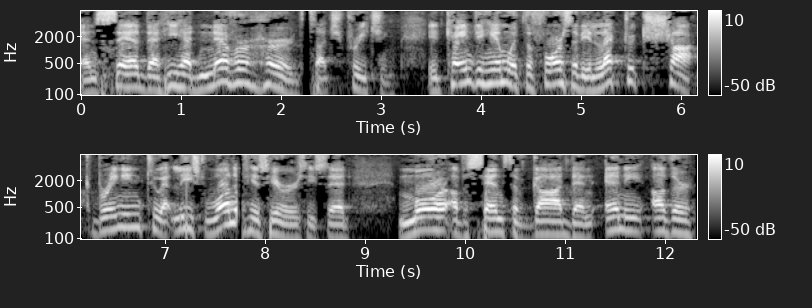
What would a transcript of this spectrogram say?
and said that he had never heard such preaching. It came to him with the force of electric shock, bringing to at least one of his hearers, he said, more of a sense of God than any other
